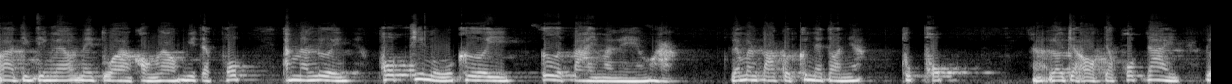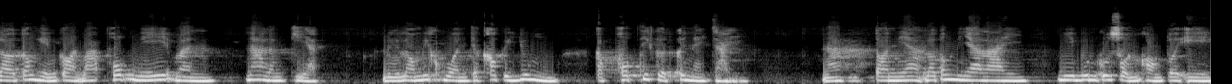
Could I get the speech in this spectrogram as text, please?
ว่าจริง ๆ แล้วในตัวของเรามีแต่ภพทั้งนั้นเลยภพที่หนูเคยเกิดตายมาแล้วค่ะ แล้วมันปรากฏขึ้นในตอนเนี้ย ทุกภพอะเราจะออกจากภพได้ เราต้องเห็นก่อนว่าภพนี้มันน่ารังเกียจหรือเราไม่ควรจะเข้าไปยุ่งกับภพที่เกิดขึ้นในใจ นะ ตอนเนี้ยเราต้องมีอะไร มีบุญกุศลของตัวเอง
